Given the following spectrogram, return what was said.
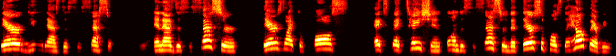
they're viewed as the successor. And as the successor, there's like a false expectation on the successor that they're supposed to help everyone.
